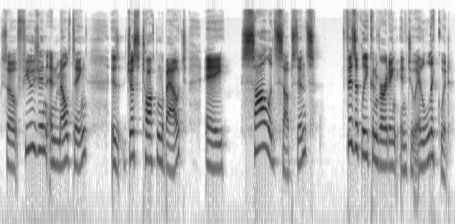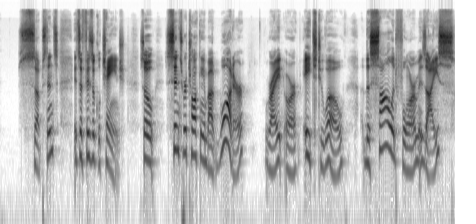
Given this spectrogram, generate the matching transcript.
So fusion and melting is just talking about a solid substance physically converting into a liquid substance. It's a physical change. So, since we're talking about water, right, or H2O, the solid form is ice,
